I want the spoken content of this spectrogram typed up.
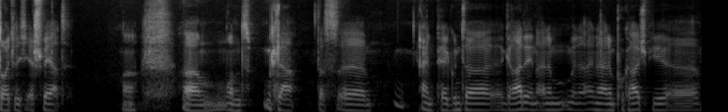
deutlich erschwert. Ja. Ähm, und klar, dass äh, ein Per Günther gerade in einem, in einem Pokalspiel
